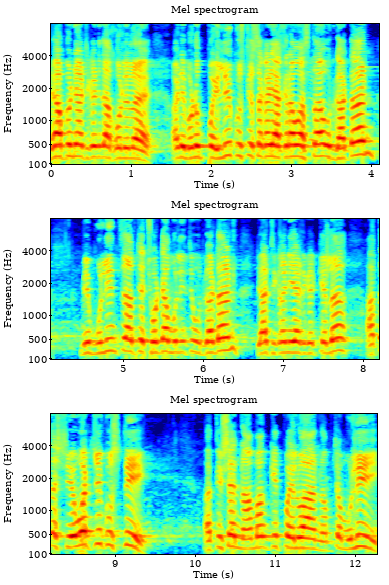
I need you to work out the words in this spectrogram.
हे आपण या ठिकाणी दाखवलेलं आहे. आणि म्हणून पहिली कुस्ती सकाळी अकरा वाजता उद्घाटन. मी मुलींचं आमच्या छोट्या मुलींचं उद्घाटन. या ठिकाणी या ठिकाणी केलं. आता शेवटची कुस्ती. अतिशय नामांकित पैलवान आमच्या मुली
